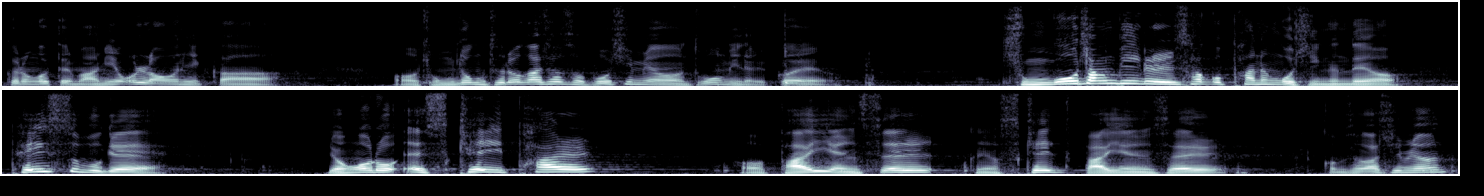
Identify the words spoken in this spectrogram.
그런 것들 많이 올라오니까 어, 종종 들어가셔서 보시면 도움이 될 거예요. 중고 장비를 사고 파는 곳이 있는데요. 페이스북에 영어로 SK8 어, buy and sell 그냥 skate buy and sell 검색하시면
